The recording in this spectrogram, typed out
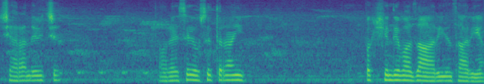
ਸ਼ਹਿਰਾਂ ਦੇ ਵਿੱਚ। ਔਰ ਐਸੇ ਉਸੇ ਤਰ੍ਹਾਂ ਹੀ ਪਕਸ਼ੀਆਂ ਦੀਆਂ ਆਵਾਜ਼ਾਂ ਆ ਰਹੀਆਂ ਸਾਰੀਆਂ।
